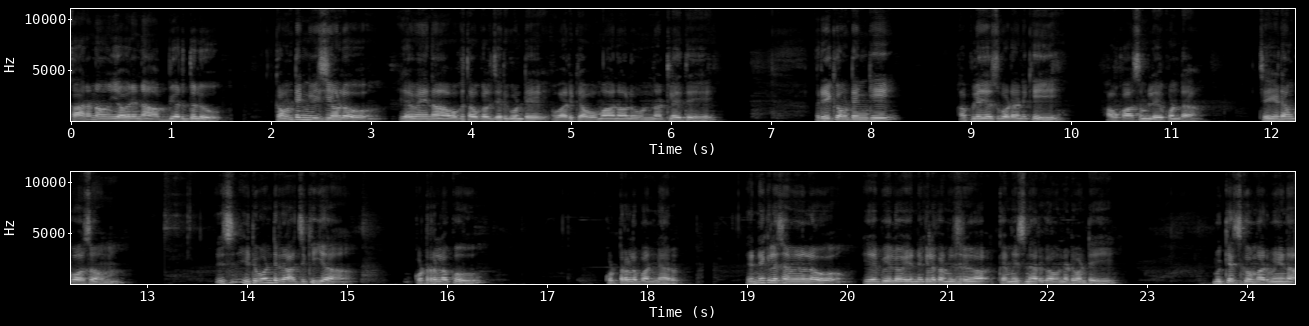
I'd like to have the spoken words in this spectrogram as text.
కారణం ఎవరైనా అభ్యర్థులు కౌంటింగ్ విషయంలో ఏమైనా అవకతవకలు జరుగుంటే ఉంటే వారికి అవమానాలు ఉన్నట్లయితే రీకౌంటింగ్కి అప్లై చేసుకోవడానికి అవకాశం లేకుండా చేయడం కోసం ఇటువంటి రాజకీయ కుట్రలకు కుట్రలు పన్నారు ఎన్నికల సమయంలో ఏపీలో ఎన్నికల కమిషనర్ కమిషనర్గా ఉన్నటువంటి ముఖేష్ కుమార్ మీనా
